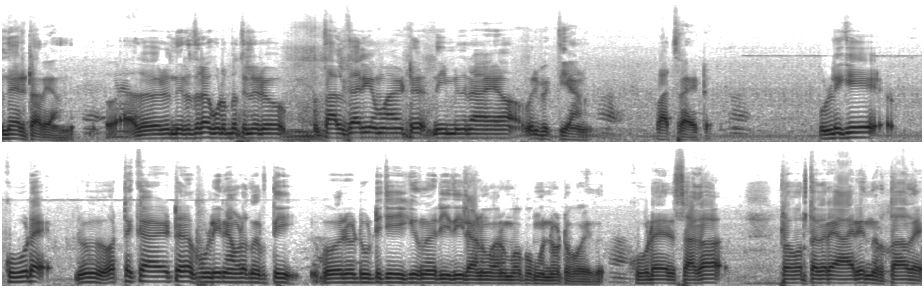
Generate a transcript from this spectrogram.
നേരിട്ട് അറിയാവുന്നത്. അതൊരു നിരന്തര കുടുംബത്തിലൊരു താൽക്കാലികമായിട്ട് നിയമിതനായ ഒരു വ്യക്തിയാണ് വാച്ചറായിട്ട്. പുള്ളിക്ക് കൂടെ ഒരു ഒറ്റയ്ക്കായിട്ട് പുള്ളീനെ അവിടെ നിർത്തി ഒരു ഡ്യൂട്ടി ചെയ്യിക്കുന്ന രീതിയിലാണ് വനംവകുപ്പ് മുന്നോട്ട് പോയത്. കൂടെ സഹ പ്രവർത്തകരെ ആരെയും നിർത്താതെ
